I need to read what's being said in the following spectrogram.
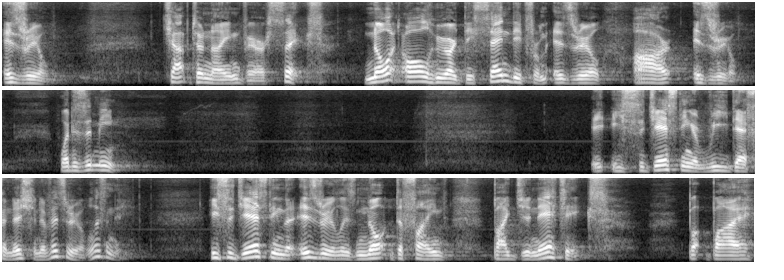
Israel. Chapter 9, verse 6. Not all who are descended from Israel are Israel. What does it mean? He's suggesting a redefinition of Israel, isn't he? He's suggesting that Israel is not defined by genetics, but by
